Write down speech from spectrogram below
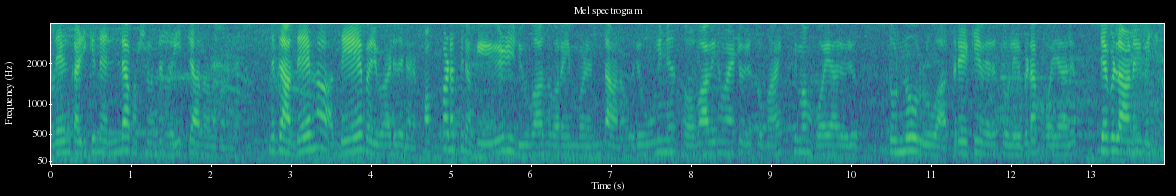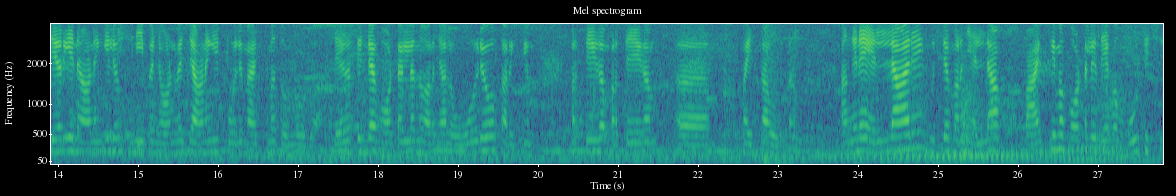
അദ്ദേഹം കഴിക്കുന്ന എല്ലാ ഭക്ഷണത്തിനും റേറ്റാണെന്നാണ് പറഞ്ഞത്. എന്നിട്ട് അദ്ദേഹം അതേ പരിപാടി തന്നെയാണ്. പപ്പടത്തിനൊക്കെ ഏഴ് രൂപ എന്ന് പറയുമ്പോൾ എന്താണ്? ഒരു ഊണിന് സ്വാഭാവികമായിട്ട് ഒരു മാക്സിമം പോയാൽ ഒരു തൊണ്ണൂറ് രൂപ. അത്രയൊക്കെ വരത്തുള്ളൂ. എവിടെ പോയാലും വെജിറ്റബിൾ ആണെങ്കിൽ വെജിറ്റേറിയൻ ആണെങ്കിലും ഇനിയിപ്പോൾ നോൺ വെജ് ആണെങ്കിൽ പോലും മാക്സിമം തൊണ്ണൂറ് രൂപ. അദ്ദേഹത്തിന്റെ ഹോട്ടലിലെന്ന് പറഞ്ഞാൽ ഓരോ കറിക്കും പ്രത്യേകം പ്രത്യേകം പൈസ കൊടുക്കണം. അങ്ങനെ എല്ലാവരെയും കുറ്റം പറഞ്ഞ് എല്ലാ മാക്സിമം ഹോട്ടലിൽ ഇദ്ദേഹം പൂട്ടിച്ച്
